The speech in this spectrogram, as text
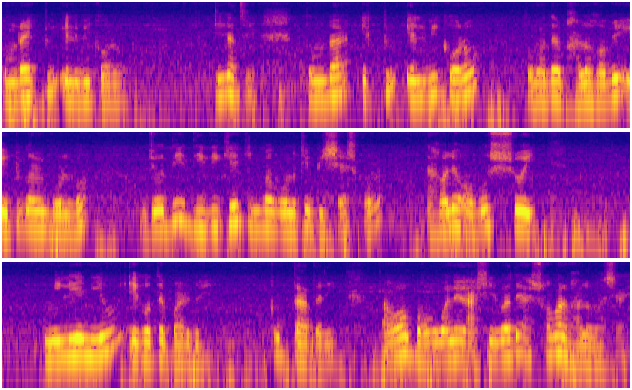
তোমরা একটু এলবি করো, ঠিক আছে? তোমরা একটু এলবি করো, তোমাদের ভালো হবে, এইটুকু আমি বলব। যদি দিদিকে কিংবা বোনকে বিশ্বাস করো, তাহলে অবশ্যই মিলিয়ে নিয়েও এগোতে পারবে খুব তাড়াতাড়ি। তাও ভগবানের আশীর্বাদে আর সবার ভালোবাসায়।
